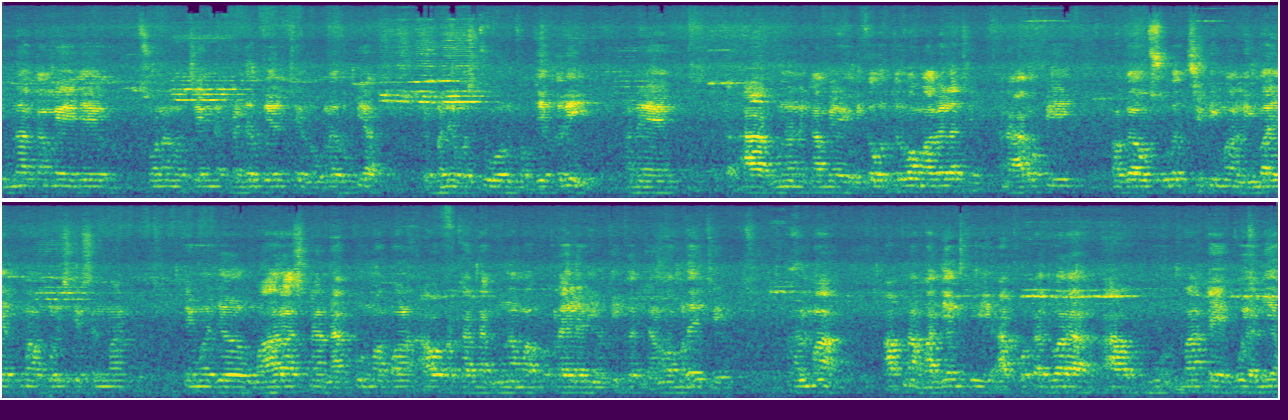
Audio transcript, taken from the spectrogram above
ગુના કામે જે સોનાનો ચેન ને પેન્ડલ બેલ છે, રોકડા રૂપિયા એ બંને વસ્તુઓનો કબજે કરી અને આ ગુનાને કામે રિકવર કરવામાં આવેલા છે. અને આરોપી અગાઉ સુરત સિટીમાં, લિંબાયતમાં, પોલીસ સ્ટેશનમાં તેમજ મહારાષ્ટ્રના, નાગપુરમાં પણ આવા પ્રકારના ગુનામાં પકડાયેલાની હકીકત જાણવા મળે છે. હાલમાં આપના માધ્યમથી, આ ફોટા દ્વારા આ માટે કોઈ અન્ય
